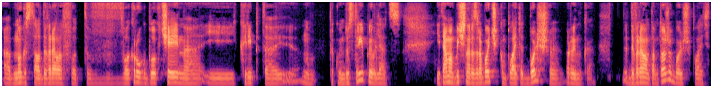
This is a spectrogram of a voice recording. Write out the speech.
много стало деврелов вот вокруг блокчейна и крипто, ну, такой индустрии появляться. И там обычно разработчикам платят больше рынка. DevRel там тоже больше платит?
